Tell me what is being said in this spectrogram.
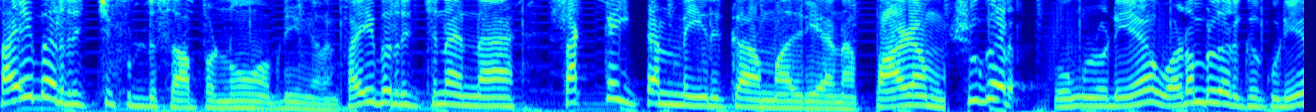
ஃபைபர் ரிச் ஃபுட் சாப்பிடணும் அப்படிங்கிறாங்க. ஃபைபர் ரிச்னா என்ன? சக்கை தன்மை இருக்கா மாதிரியான பழம் சுகர் உங்களுடைய உடம்புல இருக்கக்கூடிய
